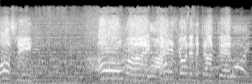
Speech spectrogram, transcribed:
Walshy. Oh my, that is going in the top 10.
